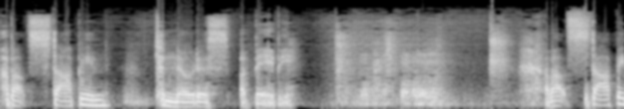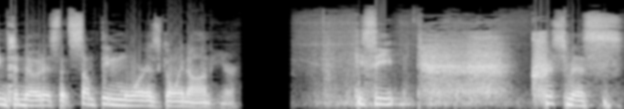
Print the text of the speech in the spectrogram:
about stopping to notice a baby. About stopping to notice that something more is going on here. You see, Christmas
